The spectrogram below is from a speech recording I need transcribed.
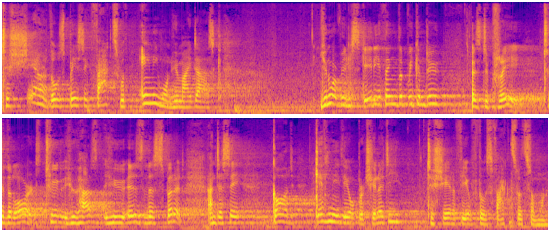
to share those basic facts with anyone who might ask. You know, a really scary thing that we can do is to pray to the Lord, to, who, has, who is the Spirit, and to say, God, give me the opportunity to share a few of those facts with someone.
